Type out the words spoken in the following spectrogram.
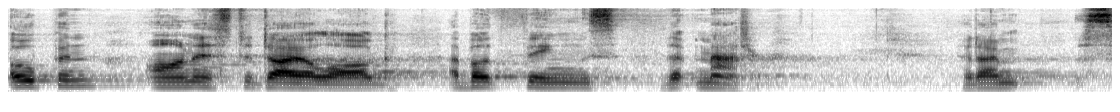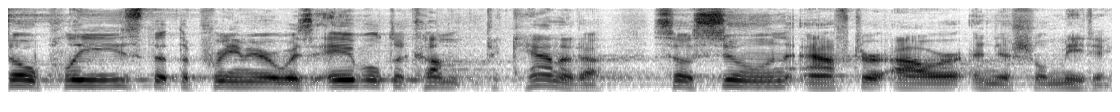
open, honest dialogue about things that matter. And I'm so pleased that the Premier was able to come to Canada so soon after our initial meeting.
